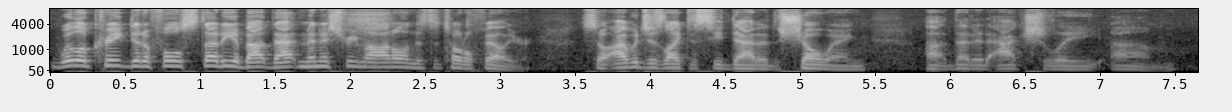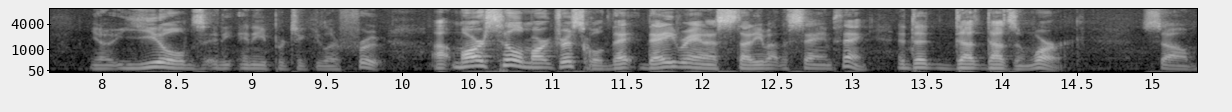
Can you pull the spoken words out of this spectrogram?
Willow Creek did a full study about that ministry model, and it's a total failure. So I would just like to see data showing uh, that it actually, um, you know, yields any, any particular fruit. Uh, Mars Hill, Mark Driscoll, they, they ran a study about the same thing. It do, do, doesn't work. So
